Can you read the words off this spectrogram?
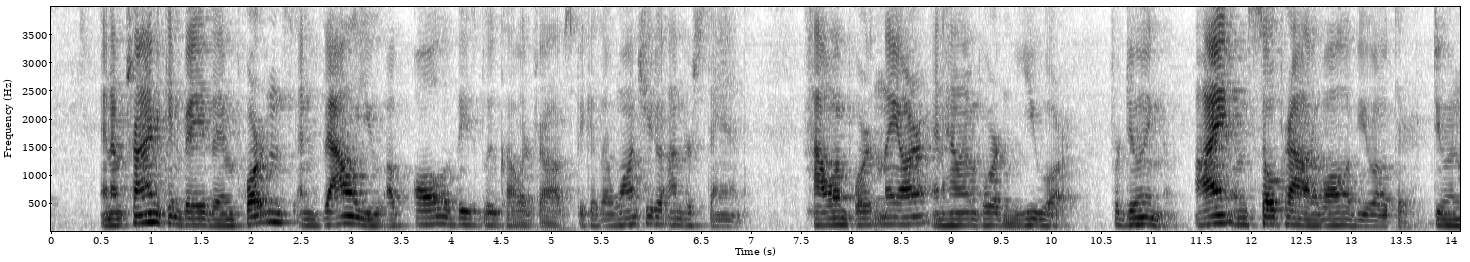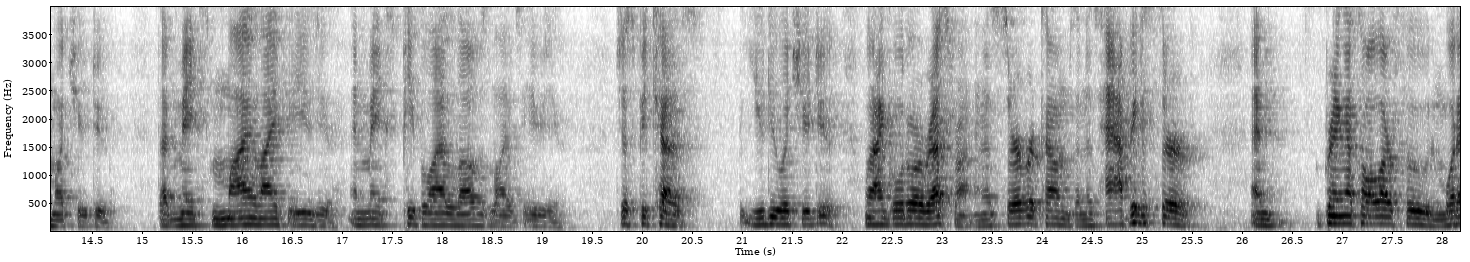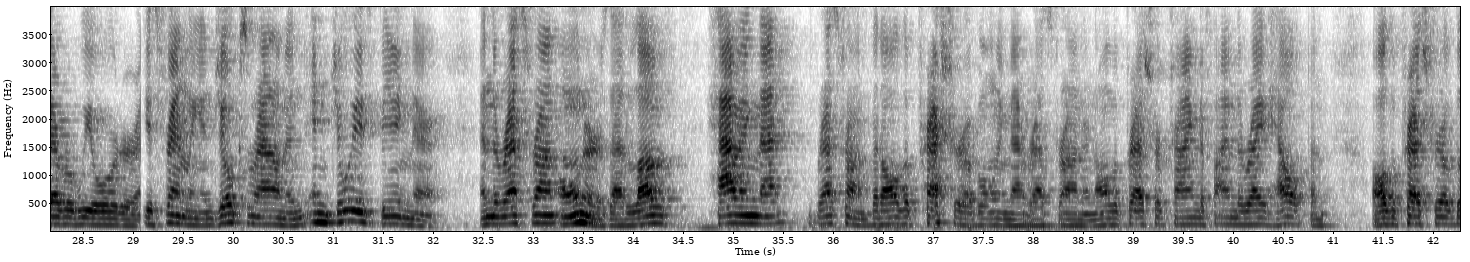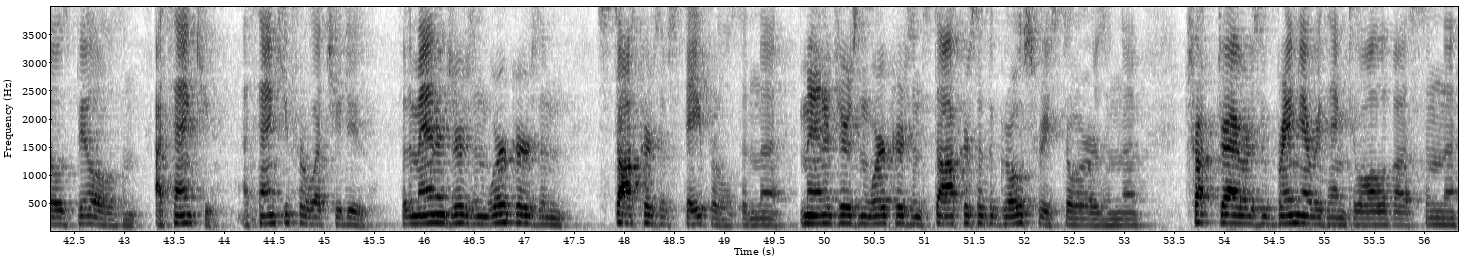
And I'm trying to convey the importance and value of all of these blue collar jobs because I want you to understand how important they are and how important you are for doing them. I am so proud of all of you out there doing what you do. That makes my life easier and makes people I love's lives easier. Just because you do what you do. When I go to a restaurant and a server comes and is happy to serve and bring us all our food and whatever we order, is friendly and jokes around and enjoys being there. And the restaurant owners that love having that restaurant, but all the pressure of owning that restaurant and all the pressure of trying to find the right help and all the pressure of those bills. And I thank you. I thank you for what you do. For the managers and workers and stockers of staples, and the managers and workers and stockers of the grocery stores, and the truck drivers who bring everything to all of us, and the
